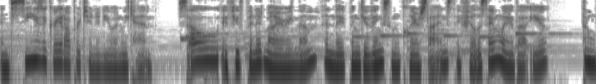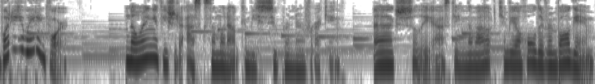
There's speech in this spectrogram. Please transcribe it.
and seize a great opportunity when we can. So if you've been admiring them and they've been giving some clear signs they feel the same way about you, then what are you waiting for? Knowing if you should ask someone out can be super nerve wracking. Actually asking them out can be a whole different ballgame.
